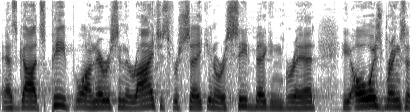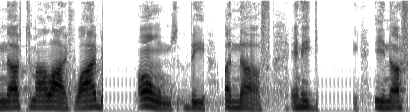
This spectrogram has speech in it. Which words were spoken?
As God's people, I've never seen the righteous forsaken or a seed begging bread. He always brings enough to my life. Why? Because He owns the enough. And He gives me enough.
